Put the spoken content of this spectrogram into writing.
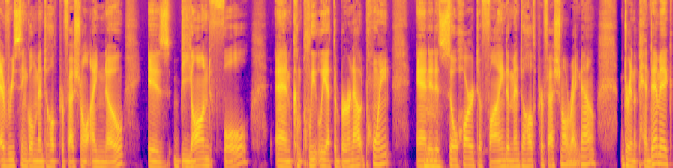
every single mental health professional I know is beyond full and completely at the burnout point and mm. it is so hard to find a mental health professional right now. During the pandemic,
